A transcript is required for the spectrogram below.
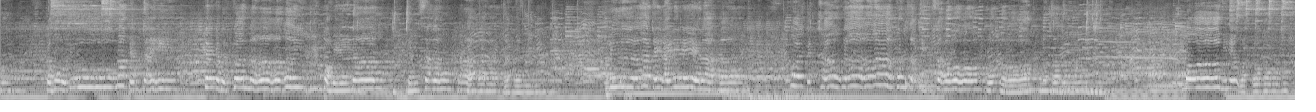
งก็หูอยู่นอเต็มใจ แต่กระเบิดความหมายพ่อแม่ เหลือใจไหลเดละโอ้ยเป็นเช้านะคนหาที่เศร้าหัวหอมบ่มีแนววัดโอ้โห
